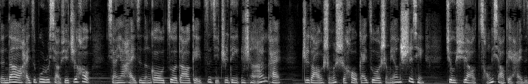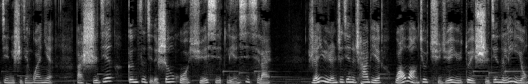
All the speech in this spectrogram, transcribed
等到孩子步入小学之后，想要孩子能够做到给自己制定日程安排，知道什么时候该做什么样的事情，就需要从小给孩子建立时间观念，把时间跟自己的生活、学习联系起来。人与人之间的差别，往往就取决于对时间的利用。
